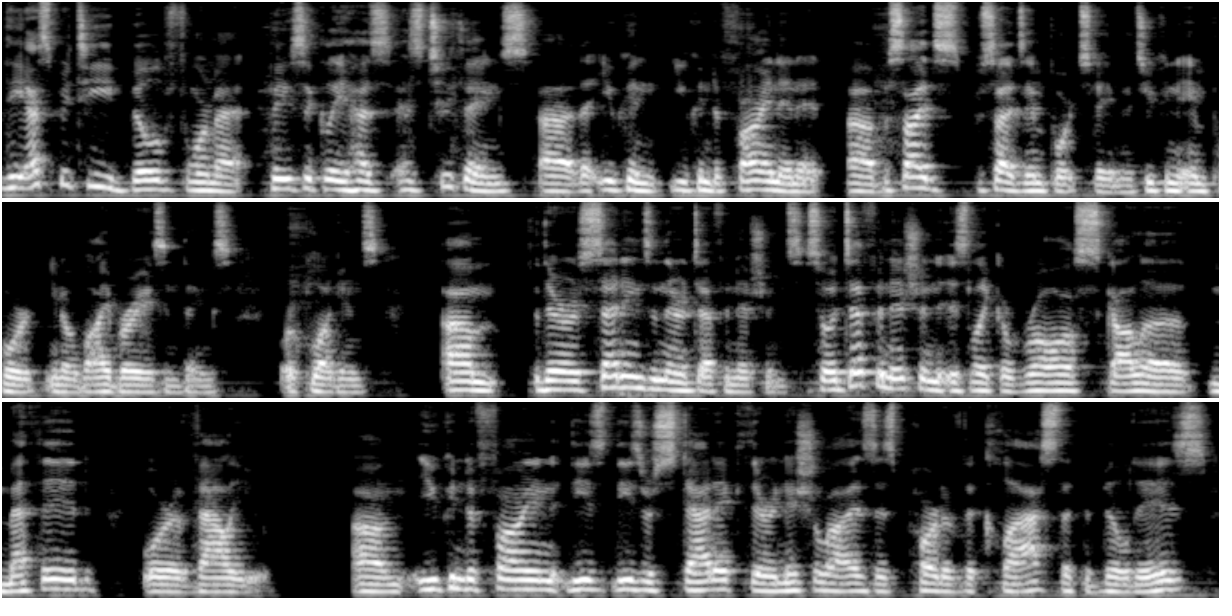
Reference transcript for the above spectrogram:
the SBT build format basically has has two things uh, that you can you can define in it. Uh, besides besides import statements, you can import you know libraries and things or plugins. Um, there are settings and there are definitions. So a definition is like a raw Scala method or a value. Um, you can define these. These are static. They're initialized as part of the class that the build is,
